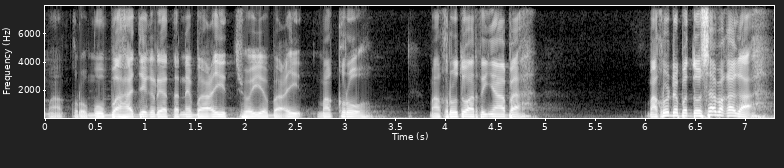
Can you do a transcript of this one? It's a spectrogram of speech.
Makruh. Mubah aja kelihatannya bait, ya bait. Makruh. Makruh itu artinya apa? Makruh dapat dosa apa kagak?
